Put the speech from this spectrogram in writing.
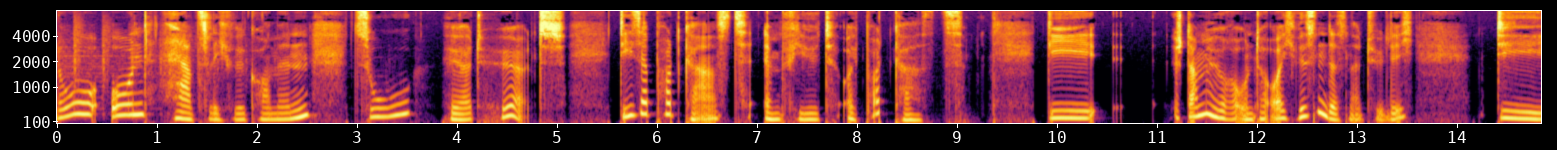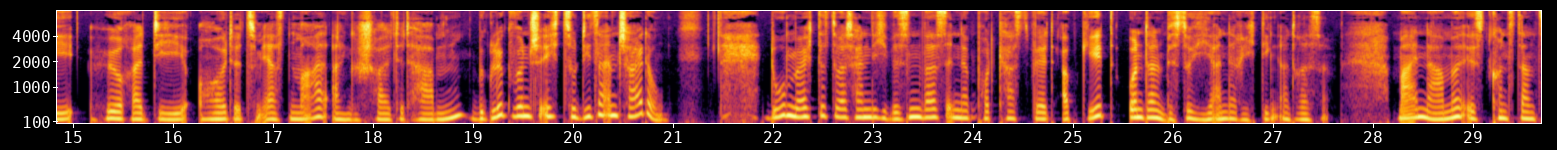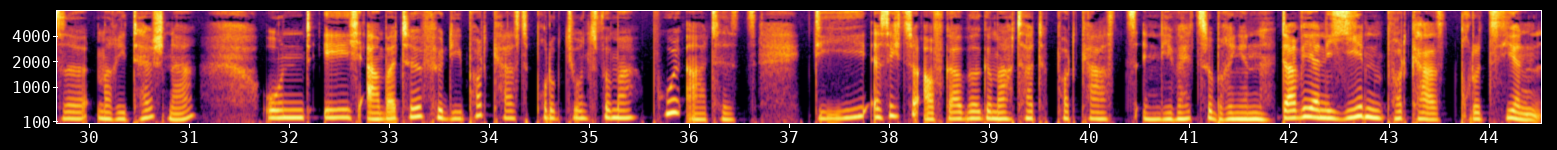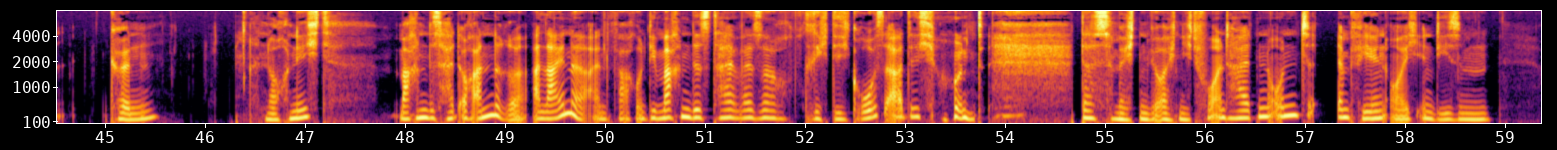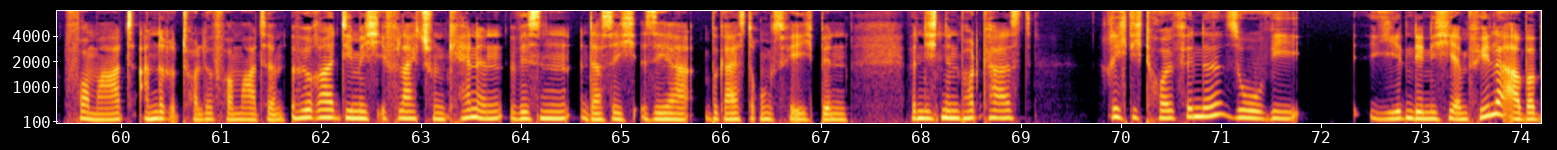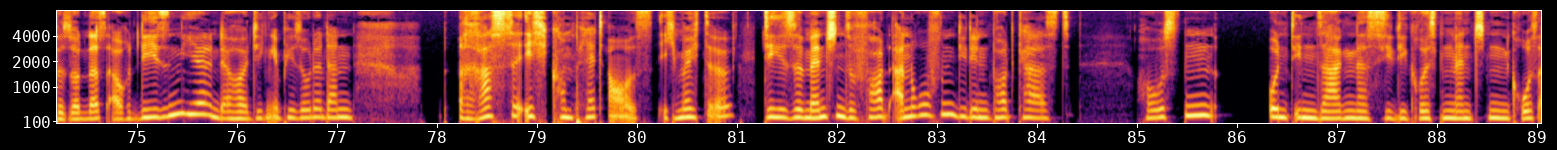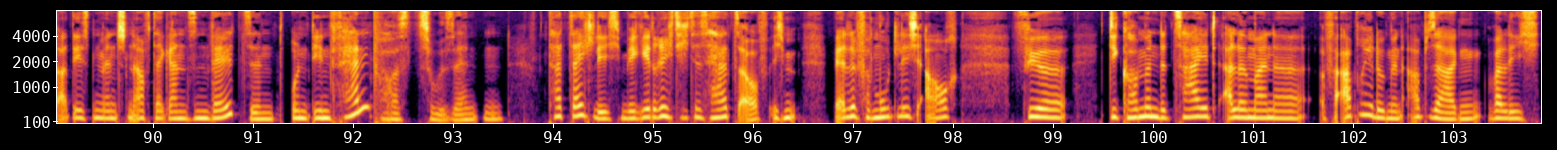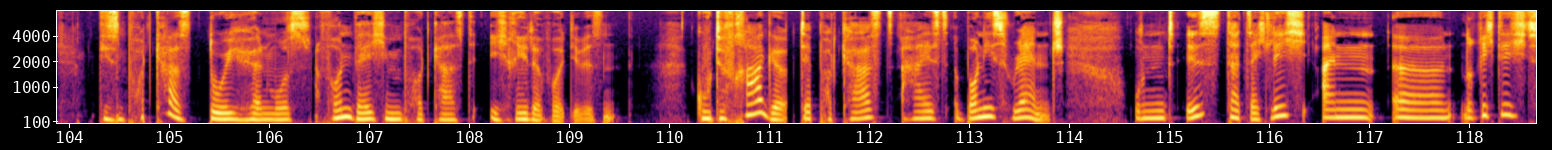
Hallo und herzlich willkommen zu Hört, Hört. Dieser Podcast empfiehlt euch Podcasts. Die Stammhörer unter euch wissen das natürlich. Die Hörer, die heute zum ersten Mal eingeschaltet haben, beglückwünsche ich zu dieser Entscheidung. Du möchtest wahrscheinlich wissen, was in der Podcast-Welt abgeht und dann bist du hier an der richtigen Adresse. Mein Name ist Konstanze Marie Teschner und ich arbeite für die Podcast-Produktionsfirma Pool Artists, die es sich zur Aufgabe gemacht hat, Podcasts in die Welt zu bringen. Da wir ja nicht jeden Podcast produzieren können, noch nicht, machen das halt auch andere alleine einfach. Und die machen das teilweise auch richtig großartig. Und das möchten wir euch nicht vorenthalten. Und empfehlen euch in diesem Format andere tolle Formate. Hörer, die mich vielleicht schon kennen, wissen, dass ich sehr begeisterungsfähig bin. Wenn ich einen Podcast richtig toll finde, so wie jeden, den ich hier empfehle, aber besonders auch diesen hier in der heutigen Episode, dann raste ich komplett aus. Ich möchte diese Menschen sofort anrufen, die den Podcast hosten und ihnen sagen, dass sie die größten Menschen, großartigsten Menschen auf der ganzen Welt sind und ihnen Fanpost zusenden. Tatsächlich, mir geht richtig das Herz auf. Ich werde vermutlich auch für die kommende Zeit alle meine Verabredungen absagen, weil ich diesen Podcast durchhören muss. Von welchem Podcast ich rede, wollt ihr wissen? Gute Frage. Der Podcast heißt Bonnie's Ranch und ist tatsächlich ein äh, richtig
